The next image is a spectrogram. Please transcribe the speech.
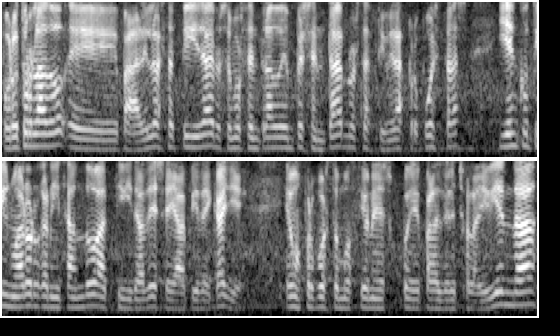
Por otro lado, eh, paralelo a esta actividad, nos hemos centrado en presentar nuestras primeras propuestas y en continuar organizando actividades eh, a pie de calle. Hemos propuesto mociones pues, para el derecho a la vivienda,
